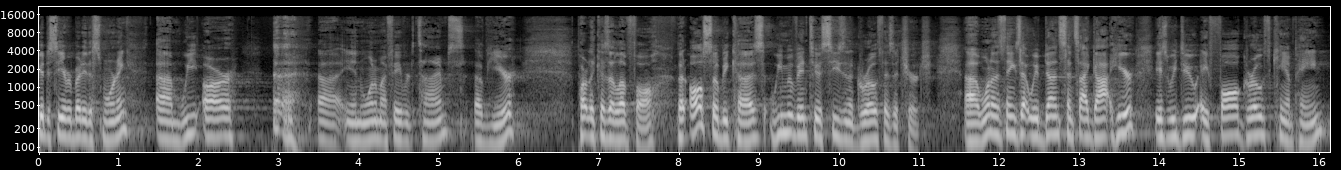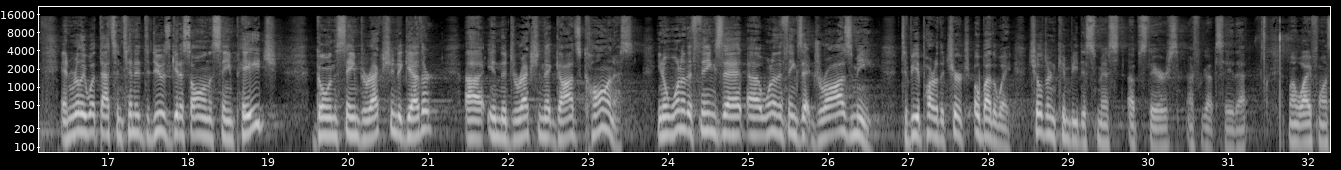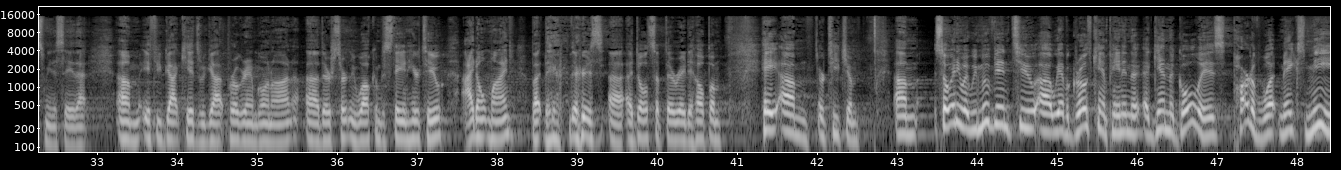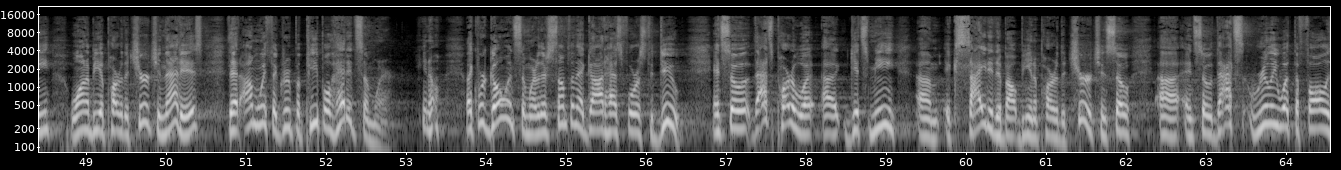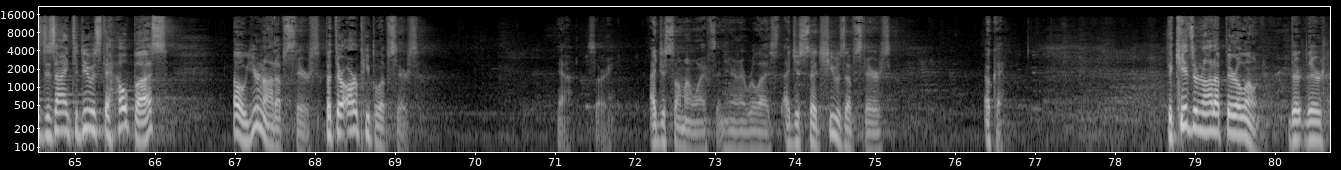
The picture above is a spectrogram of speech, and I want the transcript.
Good to see everybody this morning. Um, we are uh, in one of my favorite times of year, partly because I love fall, but also because we move into a season of growth as a church. Uh, one of the things that we've done since I got here is we do a fall growth campaign. And really, what that's intended to do is get us all on the same page, go in the same direction together, uh, in the direction that God's calling us. You know, one of the things that, uh, one of the things that draws me to be a part of the church. Oh, by the way, children can be dismissed upstairs. I forgot to say that. My wife wants me to say that. Um, if you've got kids, we've got program going on. Uh, they're certainly welcome to stay in here too. I don't mind, but there, there is uh, adults up there ready to help them. Hey, um, or teach them. Um, so anyway, we moved into, uh, we have a growth campaign, and the, again, the goal is part of what makes me want to be a part of the church, and that is that I'm with a group of people headed somewhere. You know, like we're going somewhere. There's something that God has for us to do. And so that's part of what uh, gets me um, excited about being a part of the church. And so, uh, and so that's really what the fall is designed to do is to help us. Oh, you're not upstairs, but there are people upstairs. Yeah, sorry. I just saw my wife in here and I realized I just said she was upstairs. Okay. The kids are not up there alone. They're, they're,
